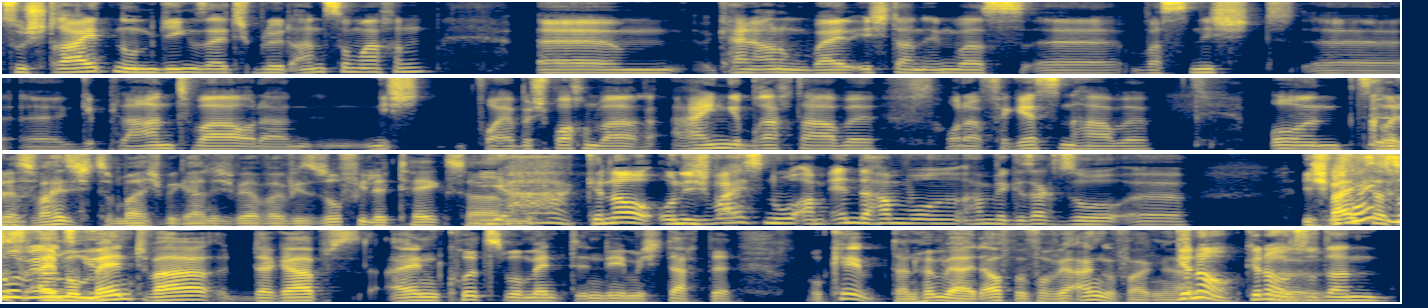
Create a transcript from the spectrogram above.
zu streiten und gegenseitig blöd anzumachen. Ähm, keine Ahnung, weil ich dann irgendwas, äh, was nicht äh, äh, geplant war oder nicht vorher besprochen war, reingebracht habe oder vergessen habe. Und mal, äh, das weiß ich zum Beispiel gar nicht mehr, weil wir so viele Takes haben. ja, genau. Und ich weiß nur, am Ende haben wir, haben wir gesagt, so, äh, Ich Ich weiß, weiß dass es ein Moment war, da gab es einen kurzen Moment, in dem ich dachte, okay, dann hören wir halt auf, bevor wir angefangen haben. Genau, genau, Äh, so dann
